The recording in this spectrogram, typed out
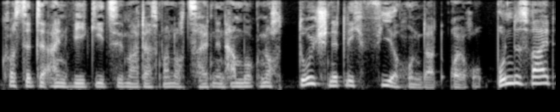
kostete ein WG-Zimmer, das war noch Zeiten in Hamburg, noch durchschnittlich 400 Euro. Bundesweit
